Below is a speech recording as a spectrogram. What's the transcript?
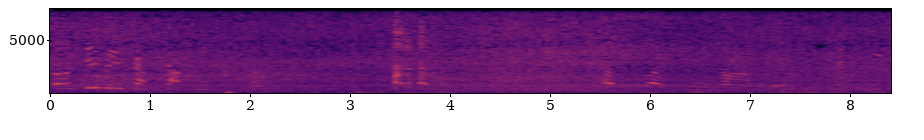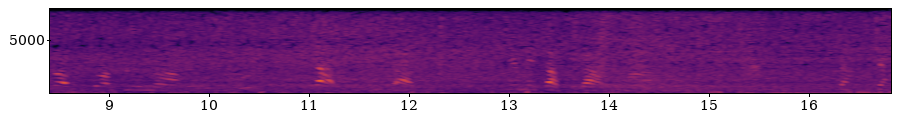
เออที่มีจับจับอยู่จับจับอยู่ไหนจับจับอยู่ไหนจับจับที่มีจับจับมาจับจับ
